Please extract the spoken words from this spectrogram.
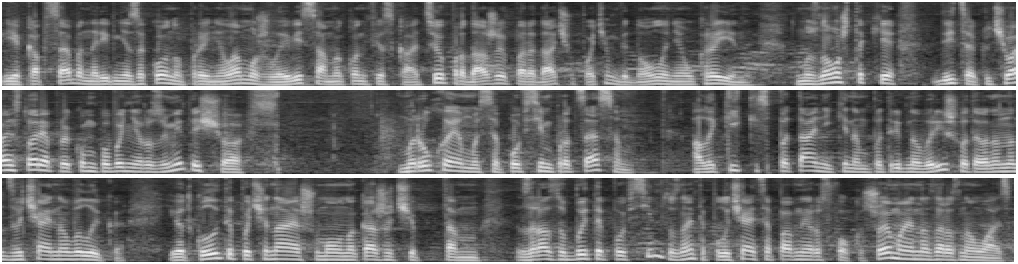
яка в себе на рівні закону прийняла можливість саме конфіскацію, продажу і передачу потім відновлення України. Тому знову ж таки, дивіться, ключова історія, про яку ми повинні розуміти, що ми рухаємося по всім процесам, але кількість питань, які нам потрібно вирішувати, вона надзвичайно велика. І от коли ти починаєш, умовно кажучи, там зразу бити по всім, то знаєте, виходить певний розфокус. Що я маю на зараз на увазі?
